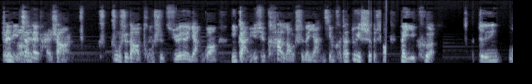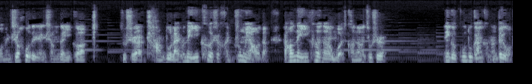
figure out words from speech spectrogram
就是你站在台上，注视到同时觉的眼光，你敢于去看老师的眼睛和他对视的时候，那一刻，对于我们之后的人生的一个就是长度来说，那一刻是很重要的。然后那一刻呢，我可能就是那个孤独感可能被我，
